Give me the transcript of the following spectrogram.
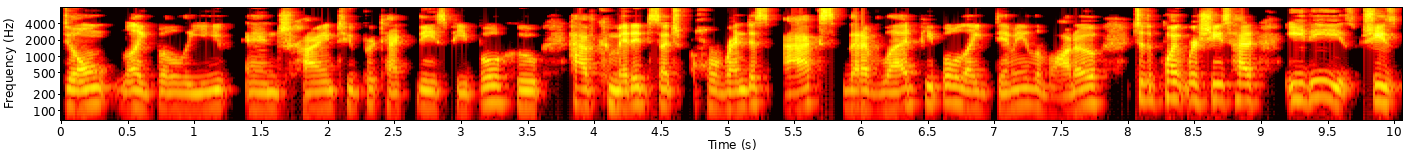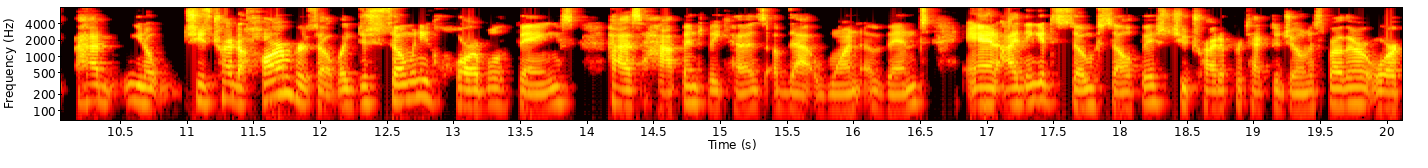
don't like believe in trying to protect these people who have committed such horrendous acts that have led people like Demi Lovato to the point where she's had EDs. She's had, you know, she's tried to harm herself. Like just so many horrible things has happened because of that one event. And I think it's so selfish to try to protect a Jonas brother or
